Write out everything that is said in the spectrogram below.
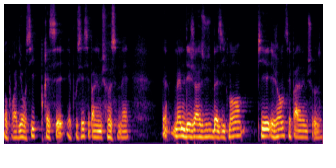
On pourrait dire aussi presser et pousser, c'est pas la même chose, mais même déjà juste basiquement, pied et jambe, c'est pas la même chose.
